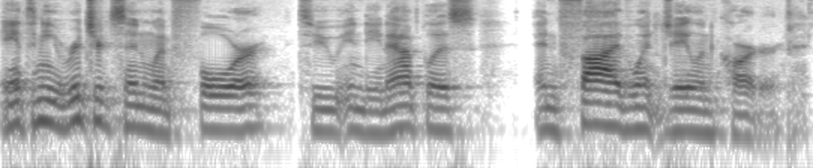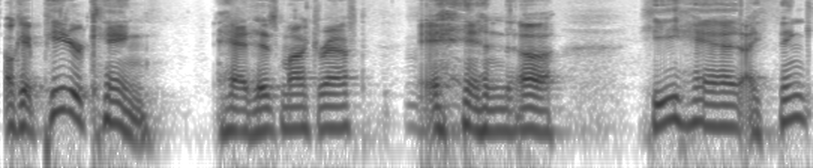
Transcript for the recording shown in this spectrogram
Anthony Richardson went four to Indianapolis. And five went Jalen Carter. Okay, Peter King had his mock draft, and uh, he had, I think,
